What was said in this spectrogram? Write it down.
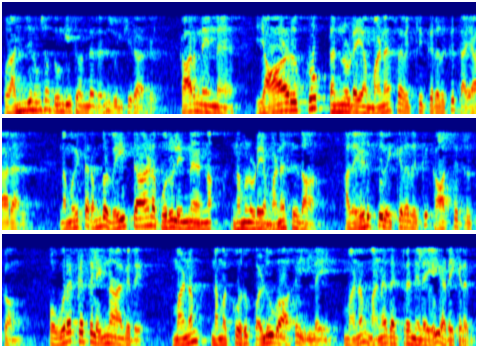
ஒரு அஞ்சு நிமிஷம் தூங்கிட்டு வந்துடுறேன்னு சொல்கிறார்கள். காரணம் என்ன? யாருக்கும் தன்னுடைய மனசை வச்சுக்கிறதுக்கு தயாரா நம்ம கிட்ட ரொம்ப வெயிட்டான பொருள் என்னன்னா நம்மளுடைய மனசு தான் அதை எடுத்து வைக்கிறதுக்கு காத்துட்டு இருக்கோம் இப்போ உறக்கத்தில் என்ன ஆகுது? மனம் நமக்கு ஒரு பழுவாக இல்லை. மனம் மனதற்ற நிலையை அடைகிறது.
